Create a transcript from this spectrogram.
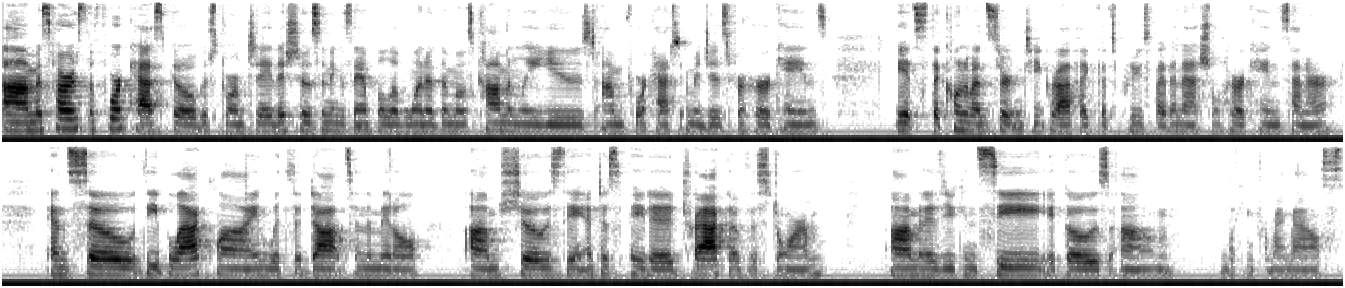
um, as far as the forecast go of a storm today, this shows an example of one of the most commonly used um, forecast images for hurricanes. It's the cone of uncertainty graphic that's produced by the National Hurricane Center. And so the black line with the dots in the middle um, shows the anticipated track of the storm. Um, and as you can see, it goes, um, looking for my mouse,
